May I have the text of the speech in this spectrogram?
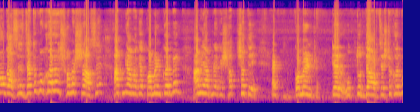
রোগ আছে, যত প্রকারের সমস্যা আছে, আপনি আমাকে কমেন্ট করবেন। আমি আপনাকে সাথে সাথে কমেন্টের উত্তর দেওয়ার চেষ্টা করব।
